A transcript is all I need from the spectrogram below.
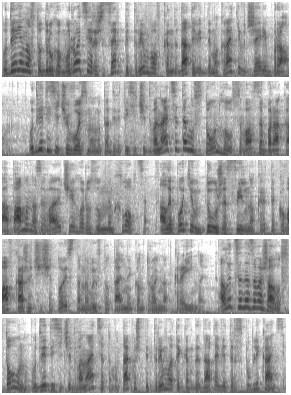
У 92-му році режисер підтримував кандидата від демократів Джері Брауна. У 2008 та 2012 Стоун голосував за Барака Обаму, називаючи його розумним хлопцем, але потім дуже сильно критикував, кажучи, що той встановив тотальний контроль над країною. Але це не заважало Стоуну у 2012-му також підтримувати кандидата від республіканців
